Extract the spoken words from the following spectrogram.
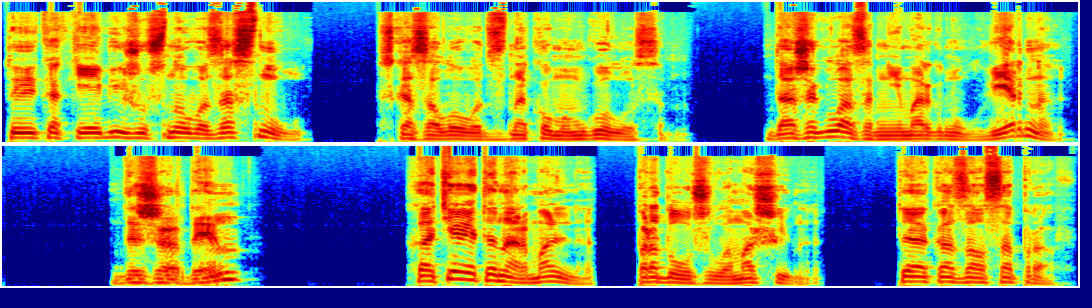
«Ты, как я вижу, снова заснул», – сказал Овод знакомым голосом. «Даже глазом не моргнул, верно?» «Дежарден?» «Хотя это нормально», – продолжила машина. «Ты оказался прав.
